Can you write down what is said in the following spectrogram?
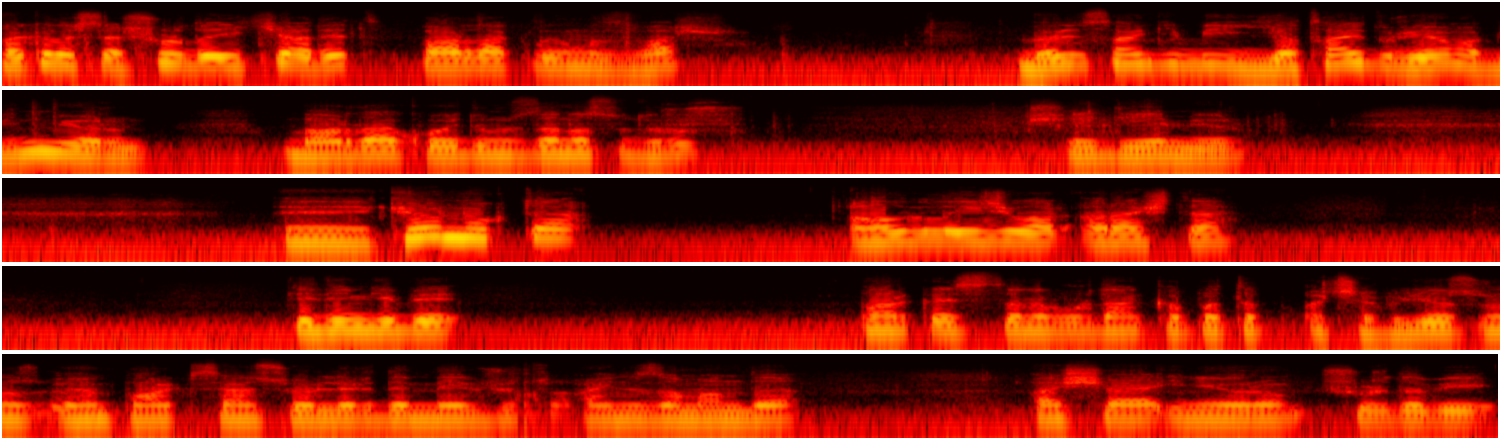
Arkadaşlar şurada iki adet bardaklığımız var. Böyle sanki bir yatay duruyor ama bilmiyorum. Bardağı koyduğumuzda nasıl durur? Şey diyemiyorum. Ee, kör nokta algılayıcı var araçta. Dediğim gibi park asistanı buradan kapatıp açabiliyorsunuz. Ön park sensörleri de mevcut. Aynı zamanda aşağı iniyorum. Şurada bir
